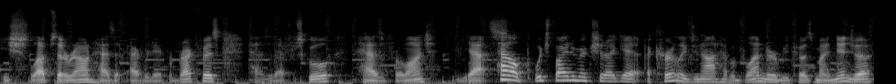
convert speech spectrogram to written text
He schleps it around, has it every day for breakfast, has it after school, has it for lunch. Yes. Help, which Vitamix should I get? I currently do not have a blender because my Ninja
